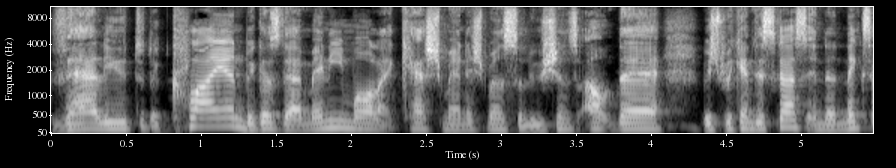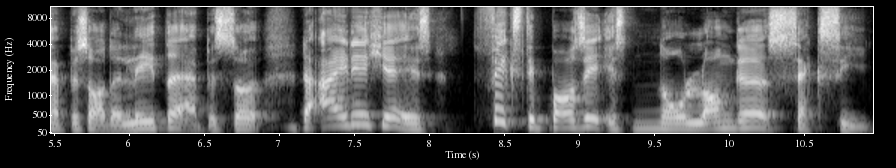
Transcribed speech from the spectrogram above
value to the client because there are many more like cash management solutions out there, which we can discuss in the next episode or the later episode. The idea here is fixed deposit is no longer sexy.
